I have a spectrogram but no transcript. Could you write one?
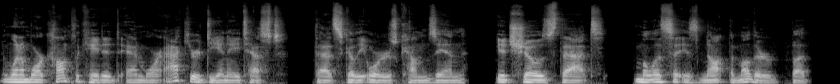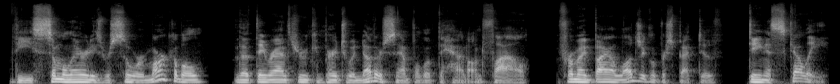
When a more complicated and more accurate DNA test that Scully orders comes in, it shows that Melissa is not the mother, but the similarities were so remarkable that they ran through and compared to another sample that they had on file. From a biological perspective, Dana Scully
